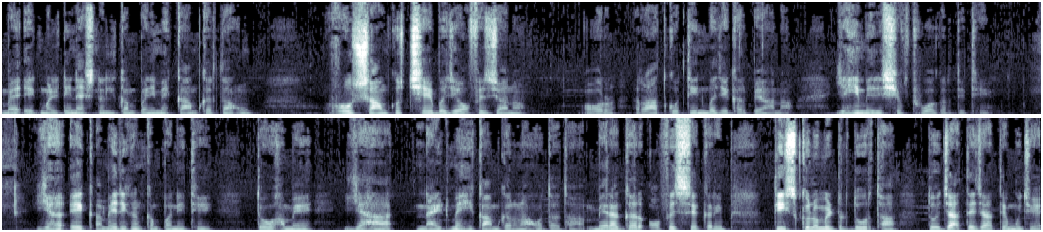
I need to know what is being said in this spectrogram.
मैं एक मल्टीनेशनल कंपनी में काम करता हूँ। रोज़ शाम को छः बजे ऑफ़िस जाना और रात को तीन बजे घर पे आना। यही मेरी शिफ्ट हुआ करती थी। यह एक अमेरिकन कंपनी थी तो हमें यहाँ नाइट में ही काम करना होता था। मेरा घर ऑफ़िस से करीब तीस किलोमीटर दूर था तो जाते जाते मुझे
